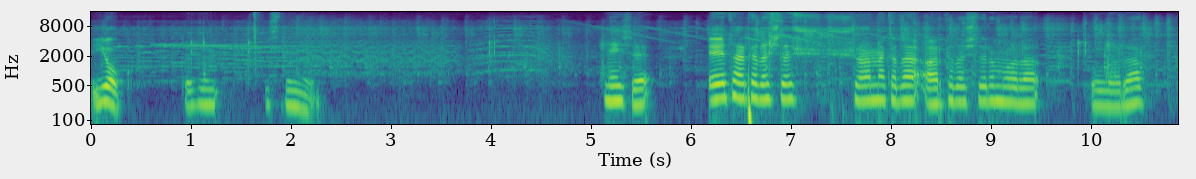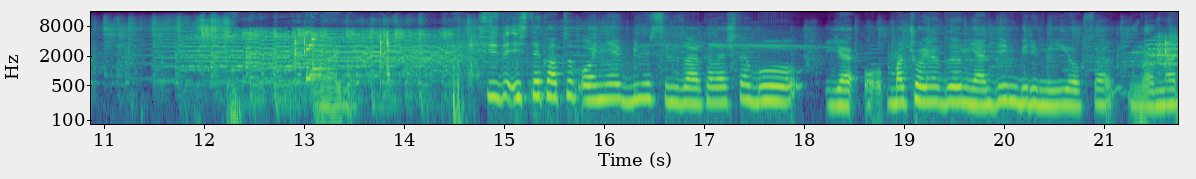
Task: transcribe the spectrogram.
Yok. Takım istemiyorum. Neyse. Evet arkadaşlar şu ana kadar arkadaşlarım olarak. Siz de istek atıp oynayabilirsiniz arkadaşlar. Bu ya, o- maç oynadığım, yendiğim biri mi yoksa normal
